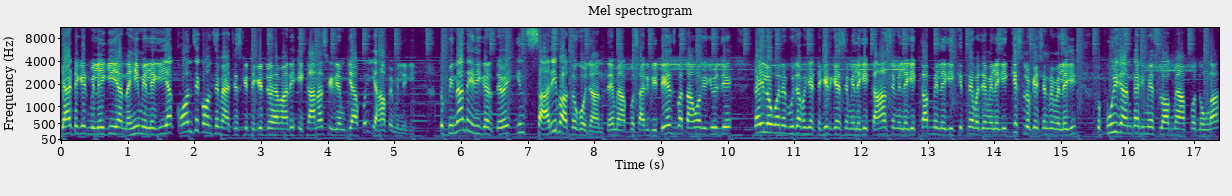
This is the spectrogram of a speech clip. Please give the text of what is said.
क्या टिकट मिलेगी या नहीं मिलेगी, या कौन से कौन से मैचेस की टिकट जो है हमारे एकाना स्टेडियम की आपको यहाँ पे मिलेगी। तो बिना देरी करते हुए इन सारी बातों को जानते हैं। मैं आपको सारी डिटेल्स बताऊँगा, क्योंकि मुझे कई लोगों ने पूछा, भैया टिकट कैसे मिलेगी, कहाँ से मिलेगी, कब मिलेगी, कितने बजे मिलेगी, किस लोकेशन पे मिलेगी? तो पूरी जानकारी मैं इस ब्लॉग में आपको दूँगा।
